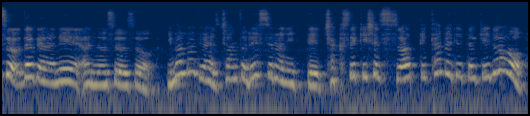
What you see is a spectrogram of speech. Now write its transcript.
そうだからねあのそうそう。今まではちゃんとレストランに行って着席して座って食べてたけど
